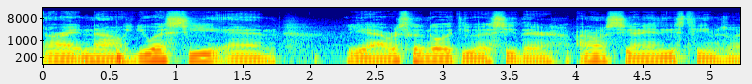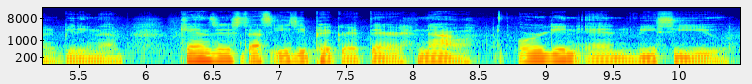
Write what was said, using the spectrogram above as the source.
All right, now USC and yeah, we're just gonna go with USC there. I don't see any of these teams beating them. Kansas, that's easy pick right there. Now Oregon and VCU.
